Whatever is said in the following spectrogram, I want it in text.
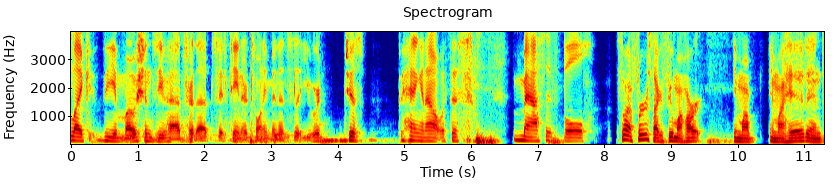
like the emotions you had for that 15 or 20 minutes that you were just hanging out with this massive bull. So at first, I could feel my heart in my in my head and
